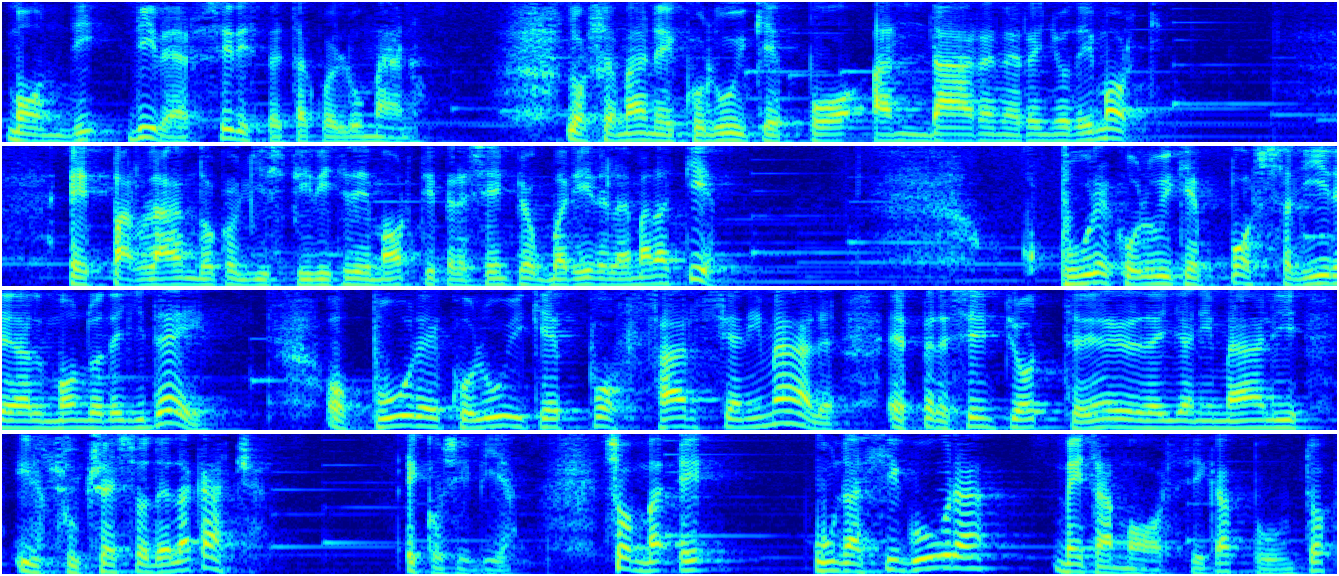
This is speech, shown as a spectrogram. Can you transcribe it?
mondi diversi rispetto a quello umano. Lo sciamano è colui che può andare nel regno dei morti e parlando con gli spiriti dei morti per esempio guarire le malattie oppure colui che può salire al mondo degli dei, oppure colui che può farsi animale e per esempio ottenere dagli animali il successo della caccia e così via. Insomma è una figura metamorfica appunto,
